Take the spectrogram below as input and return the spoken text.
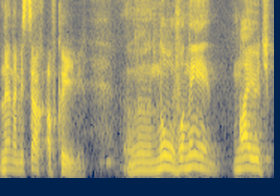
не на місцях, а в Києві. Е, Ну, вони мають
